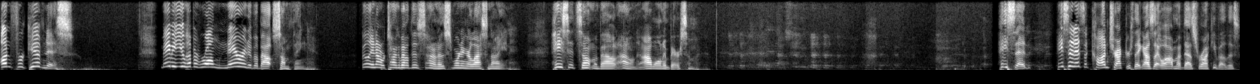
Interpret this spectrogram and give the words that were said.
Unforgiveness. Maybe you have a wrong narrative about something. Billy and I were talking about this, I don't know, this morning or last night. He said something about, I don't know, I won't embarrass him. He said, he said it's a contractor thing. I was like, well, I'm gonna have to ask Rocky about this.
